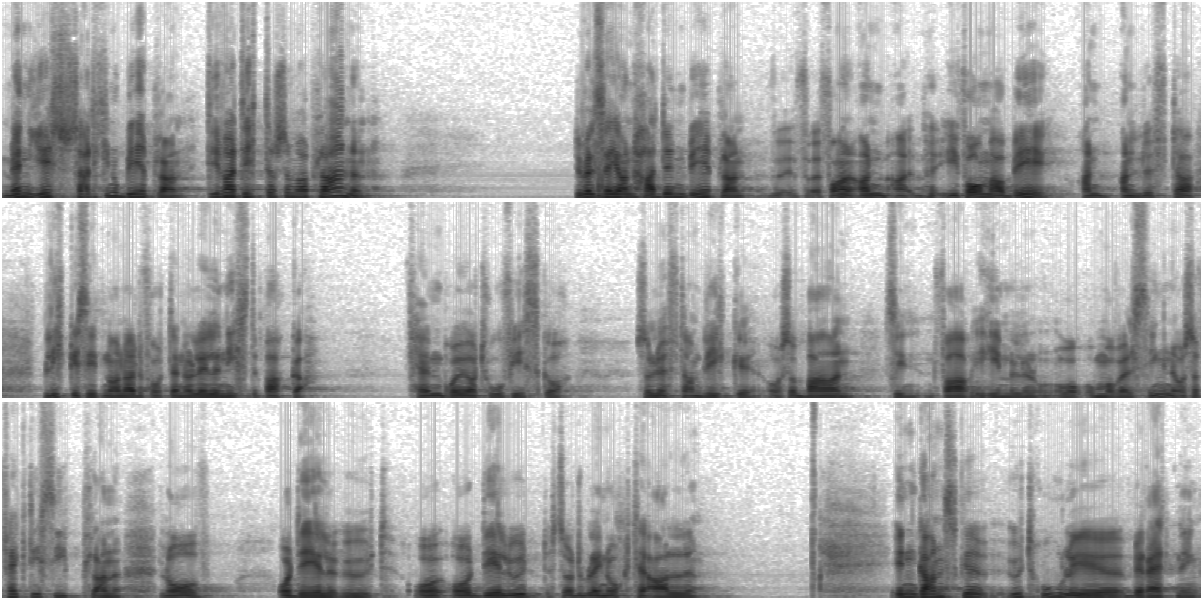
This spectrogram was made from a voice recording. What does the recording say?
Men Jesus hadde ikke noen B-plan. Det var dette som var planen. Det vil si Han hadde en B-plan i form av B. Han, han løfta blikket sitt når han hadde fått den lille nistepakka. Fem brød og to fisker. Så løfta han blikket og så ba han sin far i himmelen om å velsigne. Og så fikk disiplene lov å dele ut, og, og dele ut så det ble nok til alle. En ganske utrolig beretning.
